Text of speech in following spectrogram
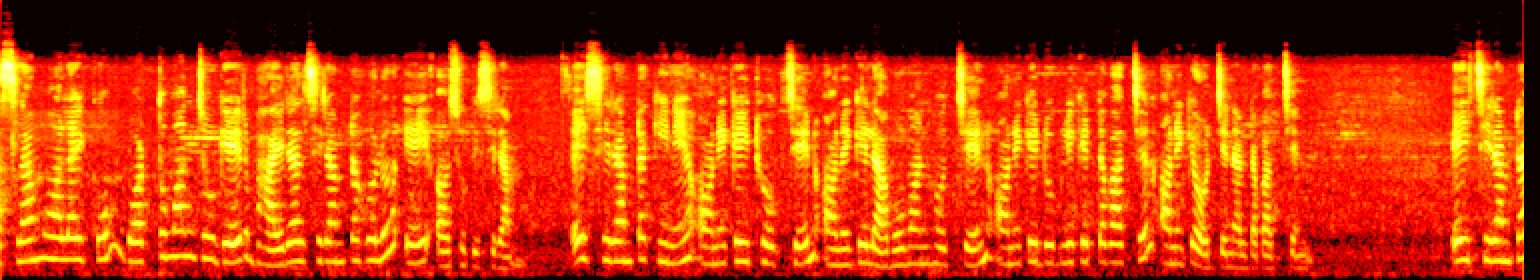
আসসালামু আলাইকুম। বর্তমান যুগের ভাইরাল সিরামটা হলো এই অসুপি সিরাম। এই সিরামটা কিনে অনেকেই ঠকছেন, অনেকে লাভবান হচ্ছেন, অনেকে ডুপ্লিকেটটা পাচ্ছেন, অনেকে অরিজিনালটা পাচ্ছেন। এই সিরামটা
